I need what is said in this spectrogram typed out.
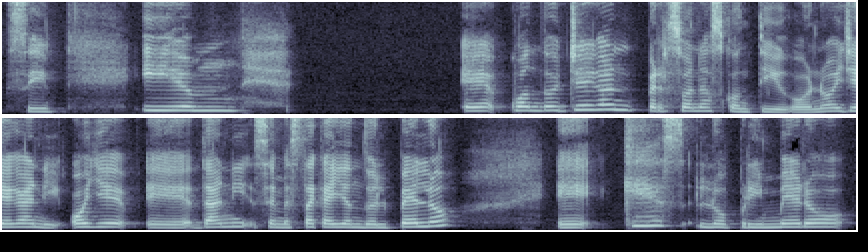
sí. Y em, eh, cuando llegan personas contigo, ¿no? Llegan y, oye, eh, Dani, se me está cayendo el pelo, eh, ¿qué es lo primero?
